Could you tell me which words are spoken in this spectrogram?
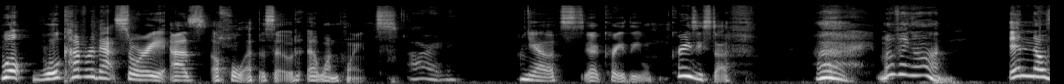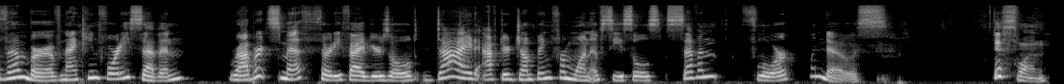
Well, we'll cover that story as a whole episode at one point. Alrighty. Yeah, that's uh, crazy, crazy stuff. Moving on. In November of 1947, Robert Smith, 35 years old, died after jumping from one of Cecil's seventh floor windows. This one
